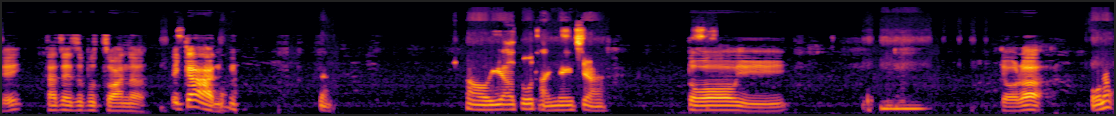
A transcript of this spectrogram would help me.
诶，他这次不钻了，哎干，好要多谈一下。多余，有了，好了，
